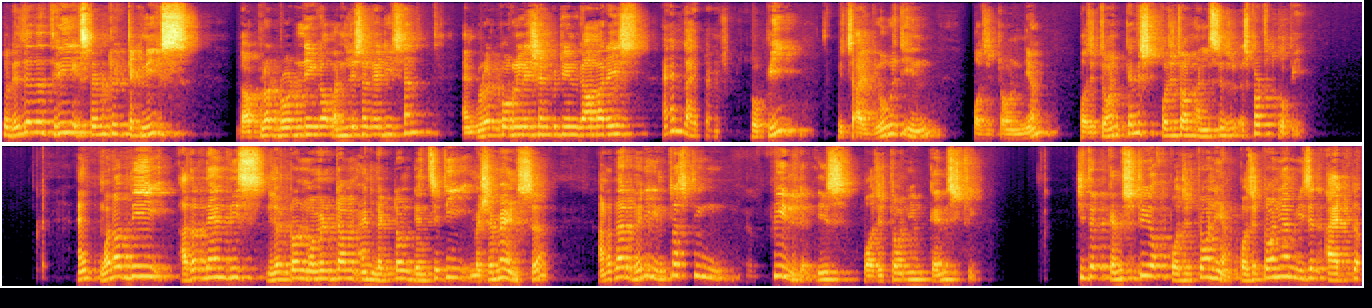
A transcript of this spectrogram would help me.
So these are the three experimental techniques, Doppler broadening of annihilation radiation, angular correlation between gamma rays and lifetime spectroscopy, which are used in positronium, positron chemistry, positron annihilation spectroscopy. And one of the, other than this electron momentum and electron density measurements, uh, another very interesting field is positronium chemistry. See the chemistry of positronium. Positronium is an atom,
